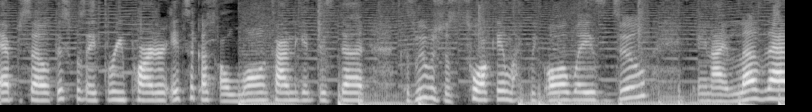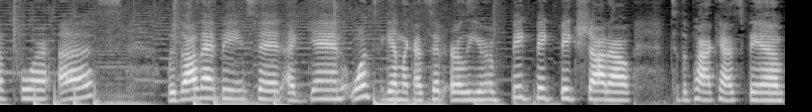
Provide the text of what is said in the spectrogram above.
episode. This was a three-parter. It took us a long time to get this done because we was just talking like we always do, and I love that for us. With all that being said, again, once again, like I said earlier, a big, big, big shout out to the podcast fam,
